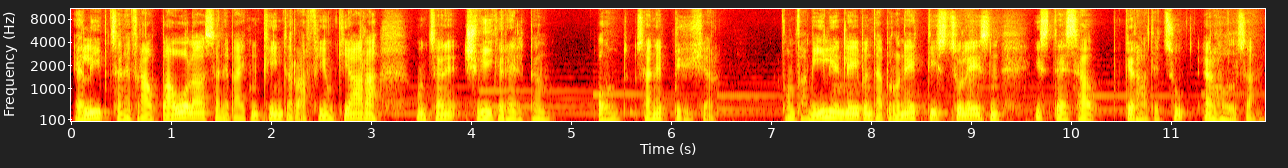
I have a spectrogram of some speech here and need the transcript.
Er liebt seine Frau Paola, seine beiden Kinder Raffi und Chiara und seine Schwiegereltern und seine Bücher. Vom Familienleben der Brunettis zu lesen, ist deshalb geradezu erholsam.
